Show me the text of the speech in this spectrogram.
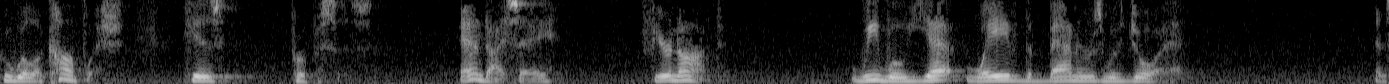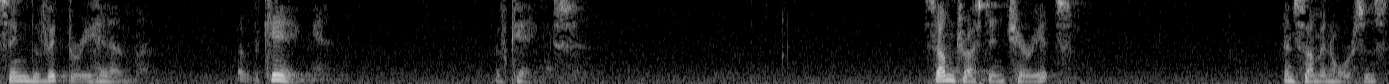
who will accomplish his purposes. And I say, fear not. We will yet wave the banners with joy and sing the victory hymn of the King of Kings. Some trust in chariots, and some in horses.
